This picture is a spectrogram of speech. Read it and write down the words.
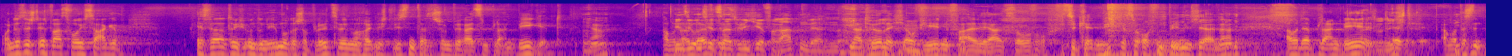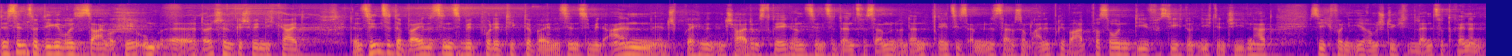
Und das ist etwas, wo ich sage, es wäre natürlich unternehmerischer Blödsinn, wenn wir heute nicht wissen, dass es schon bereits einen Plan B gibt. Ja? Aber Den Sie uns jetzt natürlich hier verraten werden. Natürlich, auf jeden Fall. Ja, so, Sie kennen mich, so offen bin ich ja. Ne? Aber der Plan B, also nicht. Äh, aber das sind, das sind so Dinge, wo Sie sagen, okay, um äh, Deutschlandgeschwindigkeit, dann sind Sie dabei, dann sind Sie mit Politik dabei, dann sind Sie mit allen entsprechenden Entscheidungsträgern, sind Sie dann zusammen und dann dreht sich am Ende des Tages um eine Privatperson, die für sich noch nicht entschieden hat, sich von ihrem Stückchen Land zu trennen.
